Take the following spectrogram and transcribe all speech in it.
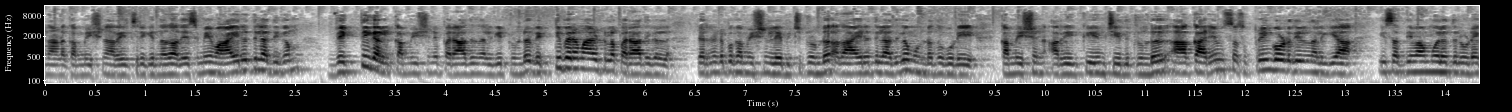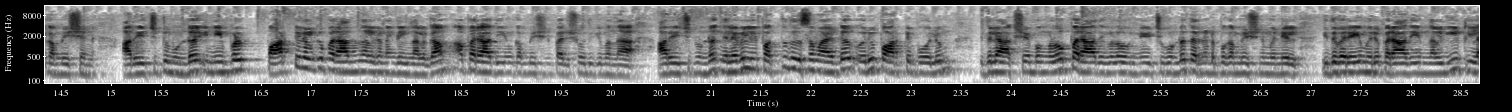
എന്നാണ് കമ്മീഷൻ അറിയിച്ചിരിക്കുന്നത്. അതേസമയം ആയിരത്തിലധികം വ്യക്തികൾ കമ്മീഷന് പരാതി നൽകിയിട്ടുണ്ട്. വ്യക്തിപരമായിട്ടുള്ള പരാതികൾ തെരഞ്ഞെടുപ്പ് കമ്മീഷന് ലഭിച്ചിട്ടുണ്ട്. അത് ആയിരത്തിലധികം ഉണ്ടെന്നുകൂടി കമ്മീഷൻ അറിയിക്കുകയും ചെയ്തിട്ടുണ്ട്. ആ കാര്യം സുപ്രീം കോടതിയിൽ നൽകിയ ഈ സത്യവാങ്മൂലത്തിലൂടെ കമ്മീഷൻ അറിയിച്ചിട്ടുമുണ്ട്. ഇനിയിപ്പോൾ പാർട്ടികൾക്ക് പരാതി നൽകണമെങ്കിൽ നൽകാം. ആ പരാതി പരാതിയും കമ്മീഷൻ പരിശോധിക്കുമെന്ന് അറിയിച്ചിട്ടുണ്ട്. നിലവിൽ ഈ പത്ത് ദിവസമായിട്ട് ഒരു പാർട്ടി പോലും ഇതിലെ ആക്ഷേപങ്ങളോ പരാതികളോ ഉന്നയിച്ചുകൊണ്ട് തെരഞ്ഞെടുപ്പ് കമ്മീഷന് മുന്നിൽ ഇതുവരെയും ഒരു പരാതിയും നൽകിയിട്ടില്ല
